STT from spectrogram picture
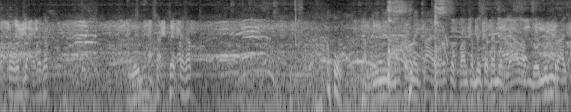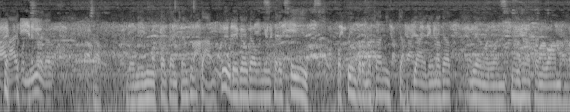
ะโกนใหญ่เลยครับลุ้นฉัตรเพชรนะครับโอ้โหแบบนี้นี่นักชกในค่ายประสบความสำเร็จกันไปหมดแล้วครับเดี๋ยวลุ้นรายสุดท้ายคนนี้แหละครับครับวันนี้มีป้องกันแชมป์ถึง3คู่เลยเลยครับวันนี้ Galaxy Boxing Promotion อีกจัดใหญ่เลยนะครับเนื่องในวันที่5ธันวามหา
